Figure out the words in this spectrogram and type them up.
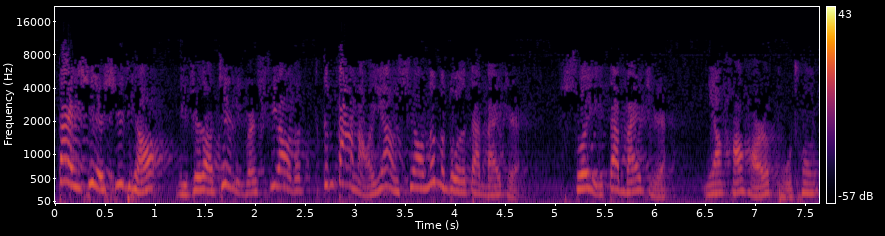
代谢失调，你知道这里边需要的跟大脑一样需要那么多的蛋白质，所以蛋白质你要好好的补充，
